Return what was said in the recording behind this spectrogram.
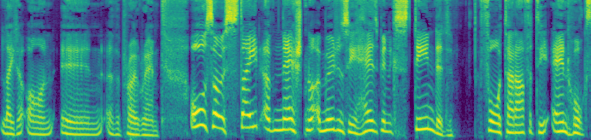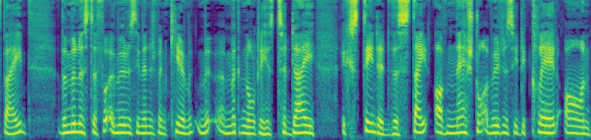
later on in the program. Also, a state of national emergency has been extended for Tairāwhiti and Hawke's Bay. The Minister for Emergency Management, Keir uh, McAnulty, has today extended the state of national emergency declared on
